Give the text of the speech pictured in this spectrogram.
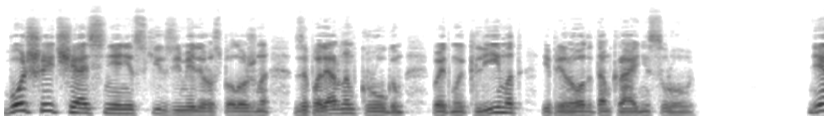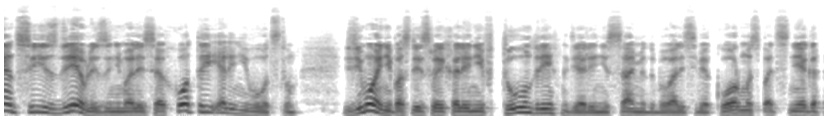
Большая часть ненецких земель расположена за полярным кругом, поэтому и климат, и природа там крайне суровы. Немцы издревле занимались охотой и оленеводством. Зимой они пасли своих оленей в тундре, где олени сами добывали себе корм из-под снега,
